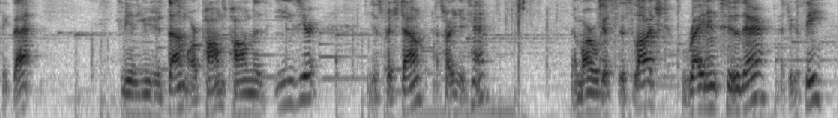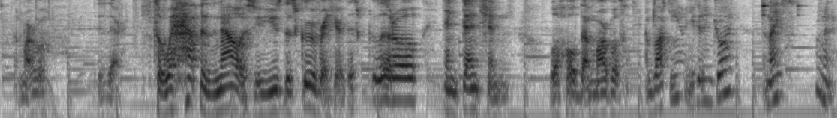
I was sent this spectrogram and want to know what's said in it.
take that. You can either use your thumb or palm. Palm is easier. You just push down as hard as you can. The marble gets dislodged right into there. As you can see, the marble is there. So what happens now is you use this groove right here. This little indention will hold that marble and blocking it. You can enjoy a nice Ramune.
